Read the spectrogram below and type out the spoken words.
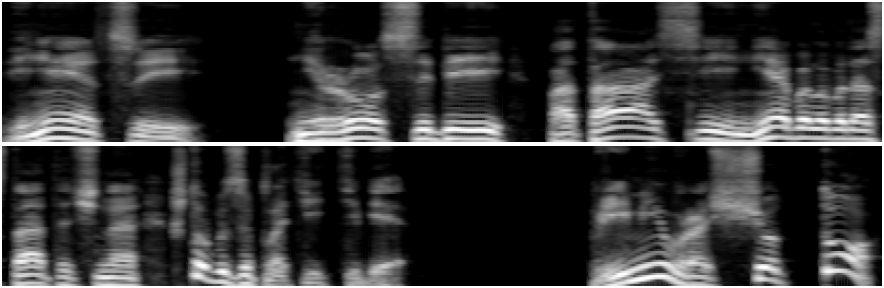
Венеции, ни россыпей Потасии не было бы достаточно, чтобы заплатить тебе. Прими в расчет то,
